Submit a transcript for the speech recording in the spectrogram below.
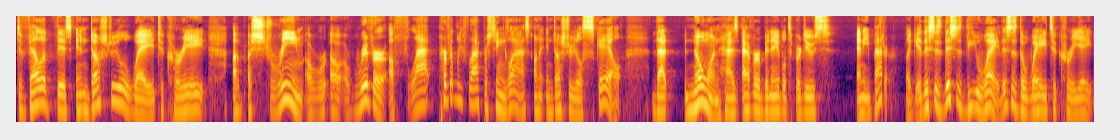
developed this industrial way to create a, stream, a stream, a- a river of flat, perfectly flat, pristine glass on an industrial scale that no one has ever been able to produce any better. Like this is this is the way. This is the way to create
